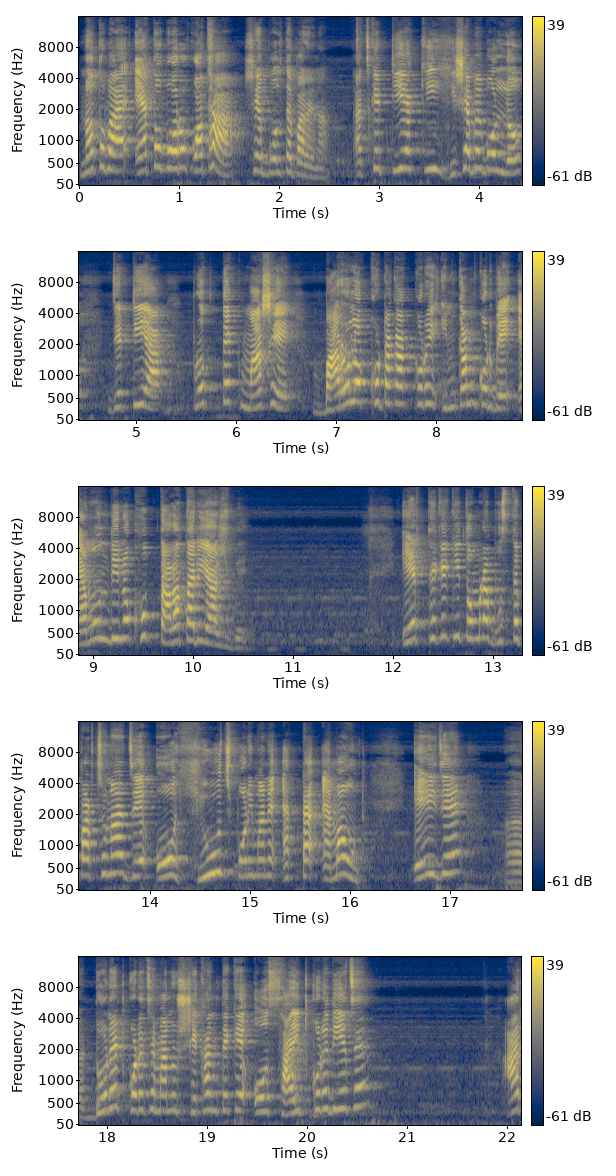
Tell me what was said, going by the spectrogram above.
নতবা এত বড় কথা সে বলতে পারে না। আজকে টিয়া কি হিসাবে বলল যে টিয়া প্রত্যেক মাসে বারো লক্ষ টাকা করে ইনকাম করবে, এমন দিনও খুব তাড়াতাড়ি আসবে। এর থেকে কি তোমরা বুঝতে পারছ না যে ও হিউজ পরিমাণে একটা অ্যামাউন্ট এই যে ডোনেট করেছে মানুষ সেখান থেকে ও সাইড করে দিয়েছে? আর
